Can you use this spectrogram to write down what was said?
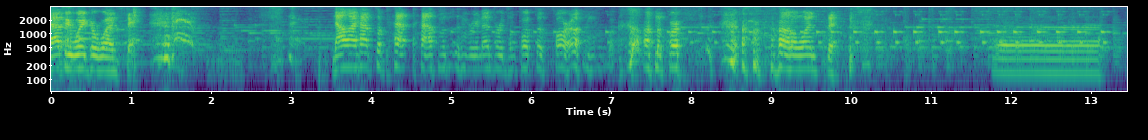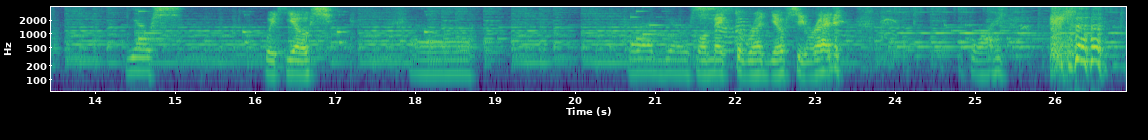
Happy Wigger Wednesday. now I have to have remember to put this part on on the first on a Wednesday. Uh, Yosh. With Yosh, Uh, red Yosh. what makes the red Yoshi red? blood?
